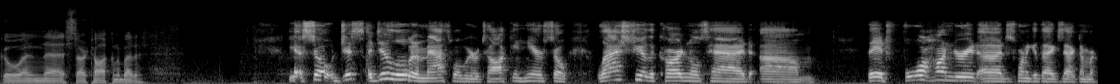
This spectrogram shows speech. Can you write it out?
go and uh, start talking about it. Yeah, so just I did a little bit of math while we were talking here. So last year the Cardinals had um, they had 400. I uh, just want to get that exact number.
